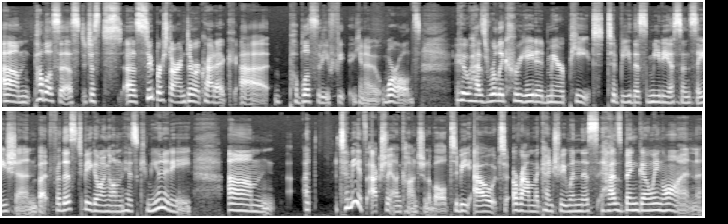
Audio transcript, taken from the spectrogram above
um, publicist, just a superstar in Democratic uh, publicity, you know, worlds who has really created Mayor Pete to be this media sensation. But for this to be going on in his community, um, to me, it's actually unconscionable to be out around the country when this has been going on.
